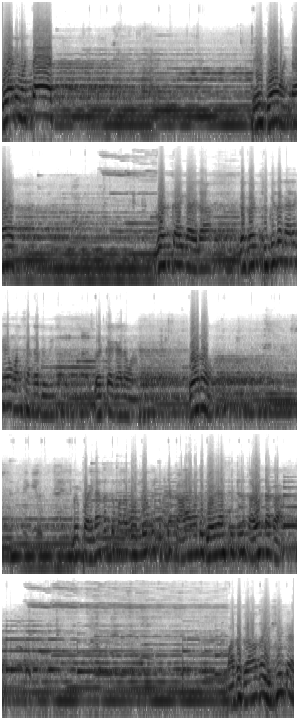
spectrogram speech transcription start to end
गोवानी म्हणतात. ते गोवा म्हणतात. गण काय गायला? गण चुकीचं गायला काय हो? मला सांगा तुम्ही. गण काय गायला म्हणून. गोवा मी पहिल्यांदा तुम्हाला बोललो की तुमच्या काळामध्ये गोळे असतील तर काढून टाका. माझा गणाचा विषय काय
